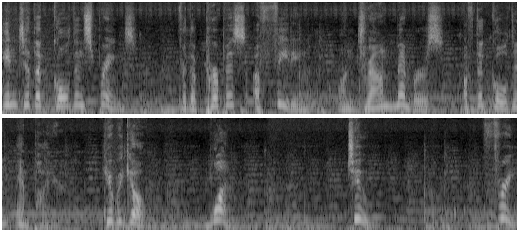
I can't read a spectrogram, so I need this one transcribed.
into the Golden Springs for the purpose of feeding on drowned members of the Golden Empire. Here we go. One, two, three.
